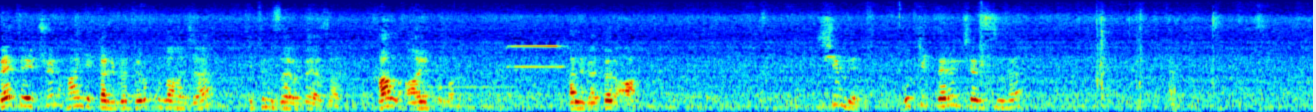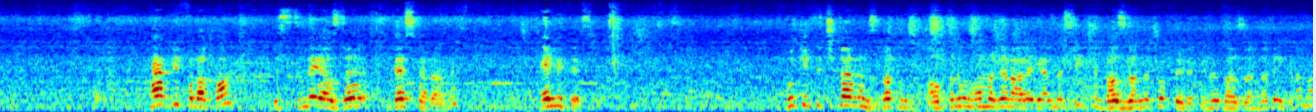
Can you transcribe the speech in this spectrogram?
FT3'ün hangi kalibratörü kullanacağı kitin üzerinde yazar. Kal A'yı kullanıyor. Kalibratör A. Şimdi bu kitlerin içerisinde her bir flakon üstünde yazdığı test kadardır. 50 test. Bu kiti çıkardınız. Bakın altının homojen hale gelmesi için bazılarında çok belirtilir, bazılarında değildir ama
